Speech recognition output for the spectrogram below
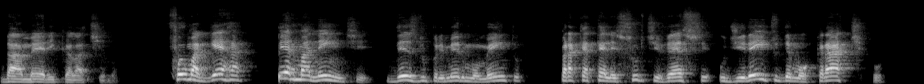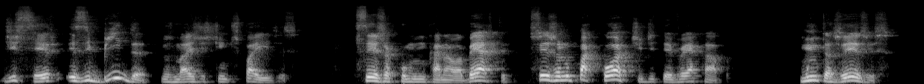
da América Latina. Foi uma guerra permanente desde o primeiro momento para que a Telesur tivesse o direito democrático de ser exibida nos mais distintos países, seja como um canal aberto, seja no pacote de TV a cabo. Muitas vezes,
